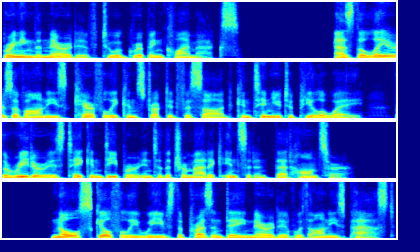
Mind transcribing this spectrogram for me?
bringing the narrative to a gripping climax. As the layers of Ani's carefully constructed facade continue to peel away, the reader is taken deeper into the traumatic incident that haunts her. Knoll skillfully weaves the present-day narrative with Ani's past,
